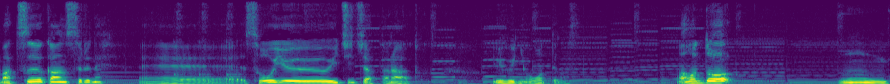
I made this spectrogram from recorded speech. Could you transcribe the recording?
まあ、痛感するね、えーそういう一日だったなというふうに思ってます。まあ、本当うん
